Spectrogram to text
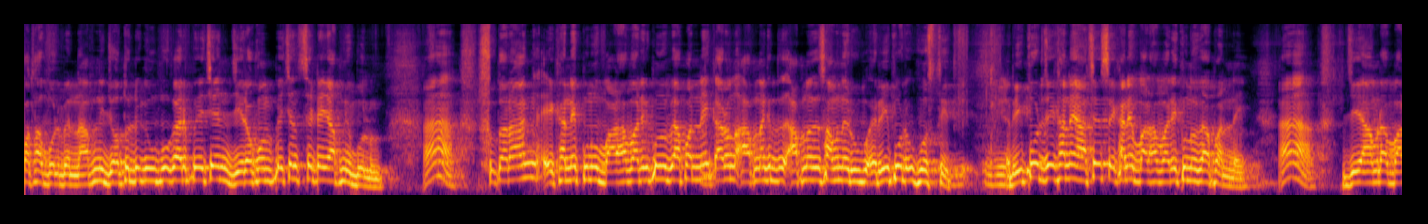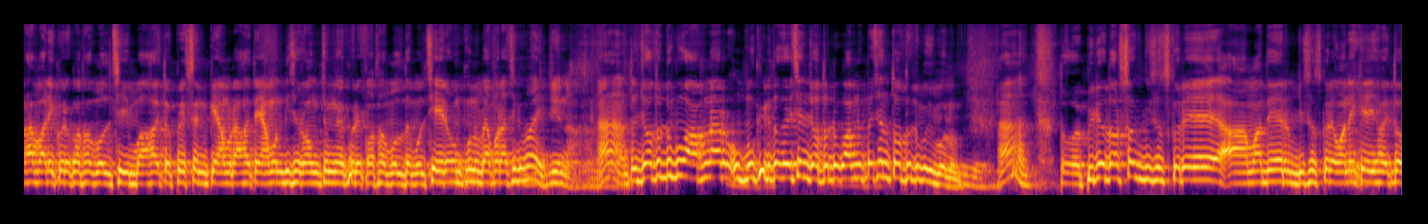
কথা বলবেন না। আপনি যতটুকু উপকার পেয়েছেন যেরকম পেয়েছেন সেটাই আপনি বলুন। হ্যাঁ সুতরাং এখানে কোনো বাড়াবাড়ির কোনো ব্যাপার নেই কারণ আপনাকে আপনাদের সামনে রিপোর্ট উপস্থিত। রিপোর্ট যেখানে আছে সেখানে বাড়াবাড়ি কোনো ব্যাপার নেই। হ্যাঁ যে আমরা বাড়াবাড়ি করে কথা বলছি বা হয়তো পেশেন্টকে আমরা হয়তো এমন কিছু রংচঙ্গা করে কথা বলতে বলছি এরকম কোনো ব্যাপার আছে কি ভাই? জি না। হ্যাঁ তো যতটুকু আপনার উপকৃত হয়েছেন যতটুকু আপনি পেয়েছেন ততটুকুই বলুন। হ্যাঁ তো প্রিয় দর্শক বিশেষ করে আমাদের বিশেষ করে অনেকেই হয়তো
